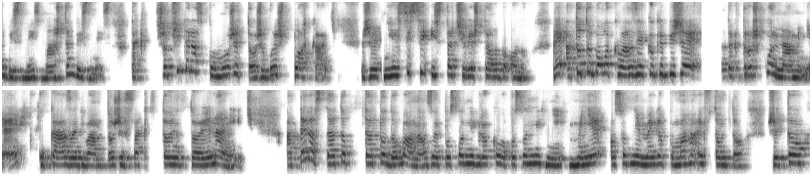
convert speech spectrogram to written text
ten biznis, máš ten biznis. Tak čo ti teraz pomôže to, že budeš plakať, že nie si si istá, či vieš to alebo ono. Hej? A toto bolo kvázi ako keby, že tak trošku na mne ukázať vám to, že fakt to, to je na nič. A teraz táto, táto doba naozaj posledných rokov a posledných dní mne osobne mega pomáha aj v tomto, že to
